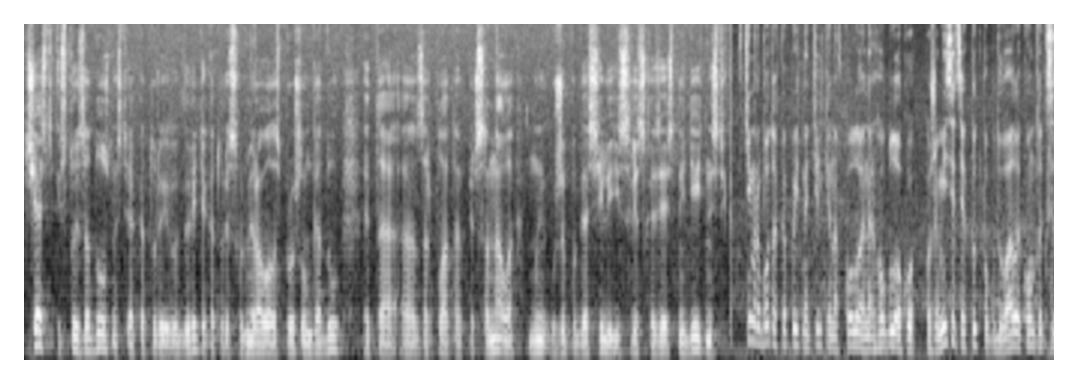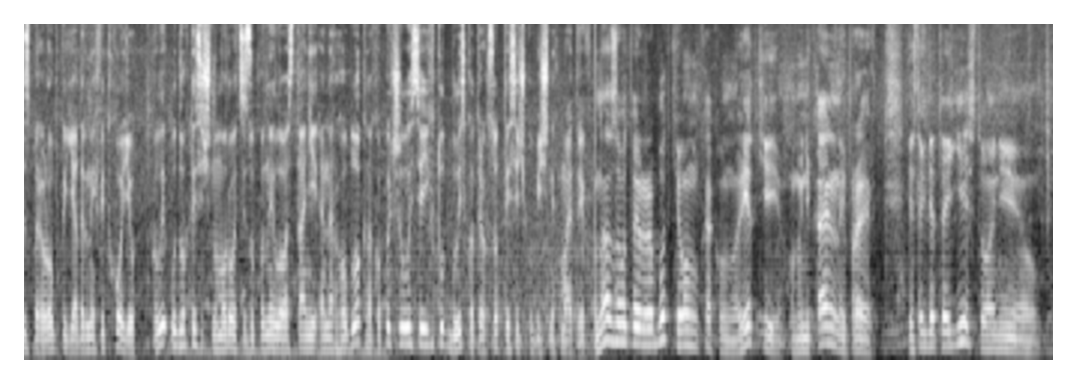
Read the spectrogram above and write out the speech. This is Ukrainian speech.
Часть из той задолженности, о которой вы говорите, которая сформировалась в прошлом году, это э, зарплата персонала, мы уже погасили из средств хозяйственной деятельности. Втім, робота кипить не тільки навколо енергоблоку. Уже місяць як тут побудували комплекси з переробки ядерних відходів. Коли у 2000 році зупинили останній енергоблок, накопичилося їх тут близько 300 тисяч кубічних метрів. У нас завод переработки, он как он редкий, он уникальный проект. Если где-то и есть, то они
